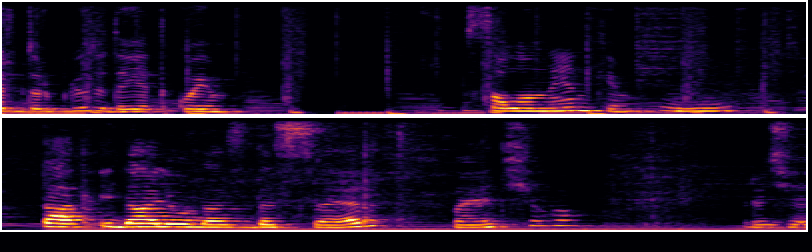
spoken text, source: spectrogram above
Сир дорблю додає такої солонинки. Так, і далі у нас десерт, печиво. До речі,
